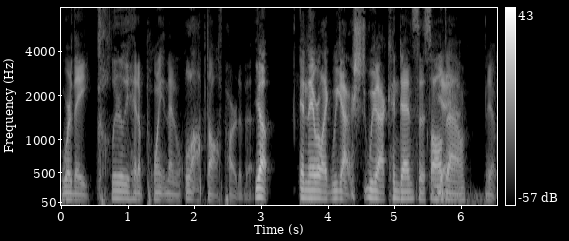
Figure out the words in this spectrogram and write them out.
where they clearly hit a point and then lopped off part of it. Yep. And they were like, "We got to, we got condense this all Yeah. down." Yep.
